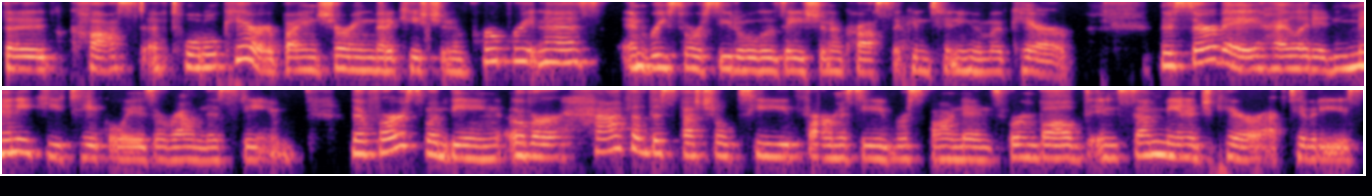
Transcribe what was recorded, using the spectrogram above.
the cost of total care by ensuring medication appropriateness and resource utilization across the continuum of care. The survey highlighted many key takeaways around this theme. The first one being over half of the specialty pharmacy respondents were involved in some managed care activities,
